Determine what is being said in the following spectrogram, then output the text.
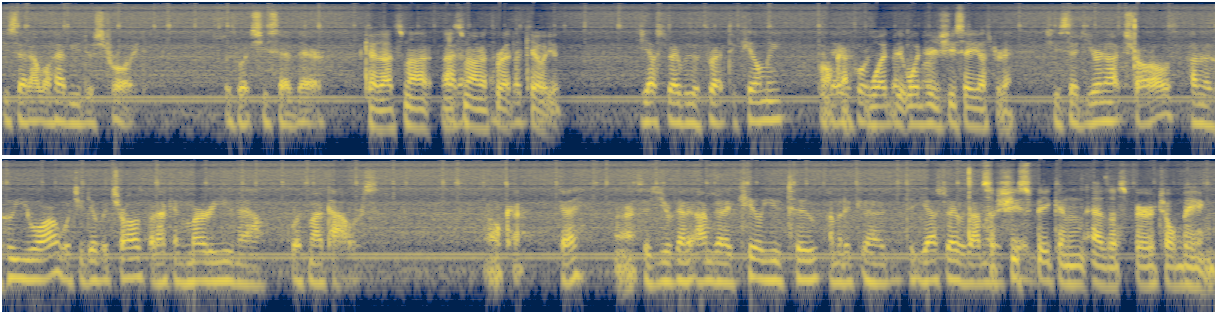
She said, "I will have you destroyed." Was what she said there. Okay, that's not that's don't- a threat to kill you. Yesterday was a threat to kill me. The day Okay. before was a What threat did, to what murder. did she say yesterday? She said, "You're not Charles. I don't know who you are, what you did with Charles, but I can murder you now with my powers." Okay. Okay. All right. Says you're gonna. I'm gonna kill you too. I'm gonna. Uh, yesterday was. I'm So gonna she's kill speaking as a spiritual being.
